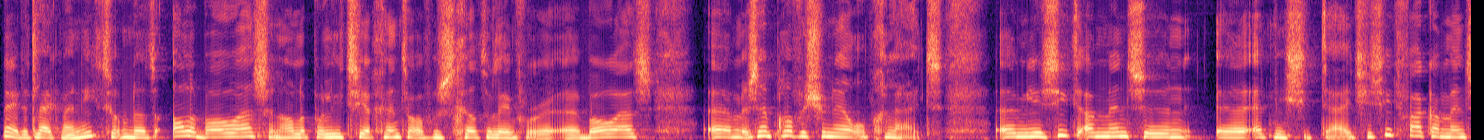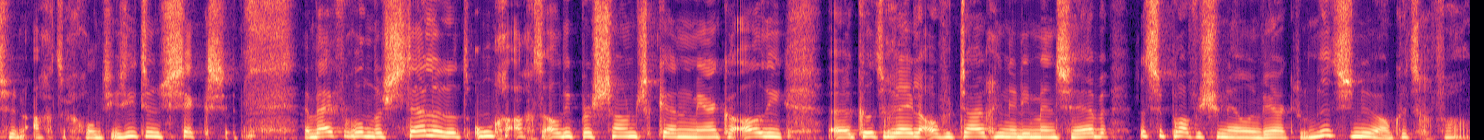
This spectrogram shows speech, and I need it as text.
Nee, dat lijkt mij niet. Omdat alle BOA's en alle politieagenten, overigens geldt alleen voor uh, BOA's, um, zijn professioneel opgeleid. Um, je ziet aan mensen hun uh, etniciteit. Je ziet vaak aan mensen hun achtergrond. Je ziet hun seks. En wij veronderstellen dat ongeacht al die persoonskenmerken, al die uh, culturele overtuigingen die mensen hebben, dat ze professioneel hun werk doen. Dat is nu ook het geval.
